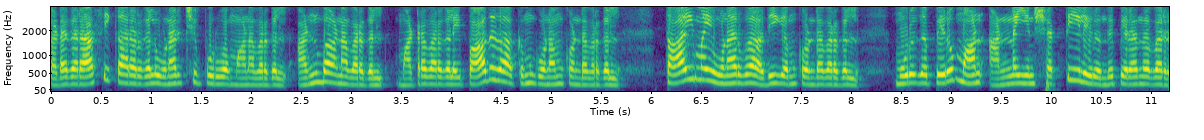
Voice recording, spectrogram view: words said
கடகராசிக்காரர்கள் உணர்ச்சி பூர்வமானவர்கள் அன்பானவர்கள் மற்றவர்களை பாதுகாக்கும் குணம் கொண்டவர்கள் தாய்மை உணர்வு அதிகம் கொண்டவர்கள். முருக பெருமான் அன்னையின் சக்தியிலிருந்து பிறந்தவர்.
